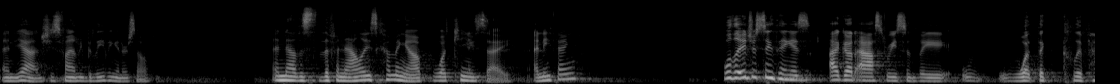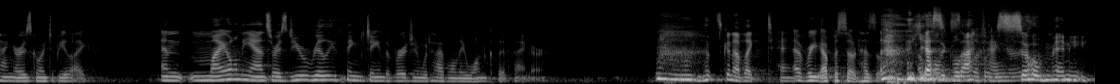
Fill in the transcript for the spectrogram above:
and yeah, she's finally believing in herself. and now this, the finale's coming up. What can you say? Anything? Well, the interesting thing is, I got asked recently what the cliffhanger is going to be like. And my only answer is, do you really think Jane the Virgin would have only one cliffhanger? it's going to have like 10. Every episode has a, a yes, exactly. So many.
